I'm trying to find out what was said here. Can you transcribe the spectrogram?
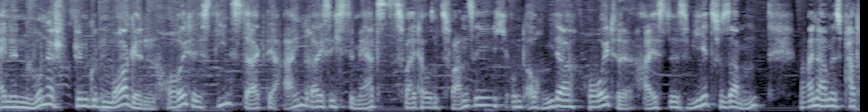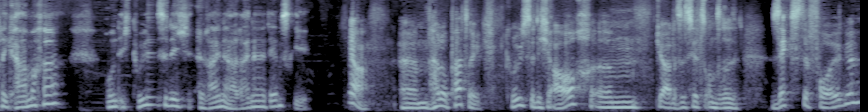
Einen wunderschönen guten Morgen. Heute ist Dienstag, der 31. März 2020 und auch wieder heute heißt es Wir zusammen. Mein Name ist Patrick Hamacher und ich grüße dich, Rainer, Rainer Demski. Ja, ähm, hallo Patrick, grüße dich auch. Ähm, ja, das ist jetzt unsere sechste Folge,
